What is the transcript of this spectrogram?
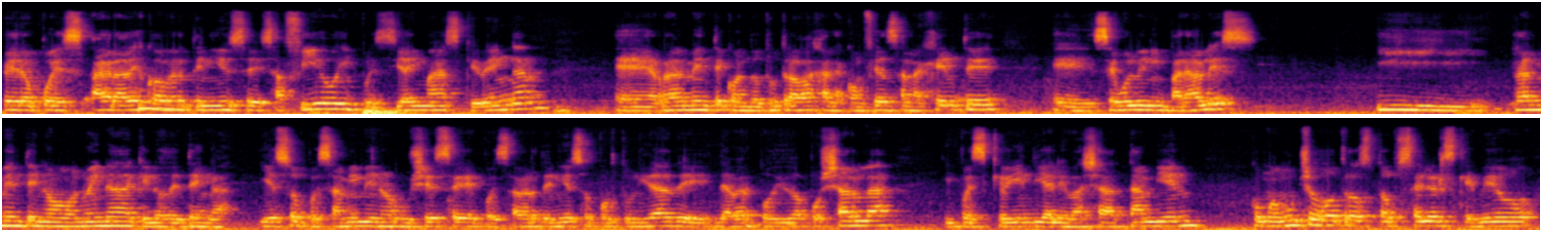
pero pues agradezco haber tenido ese desafío y pues si hay más que vengan. Eh, realmente cuando tú trabajas la confianza en la gente, eh, se vuelven imparables y realmente no, no hay nada que los detenga. Y eso pues a mí me enorgullece pues haber tenido esa oportunidad de, de, haber podido apoyarla y pues que hoy en día le vaya tan bien como a muchos otros top sellers que veo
